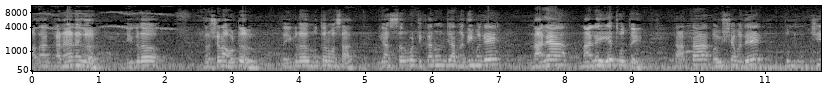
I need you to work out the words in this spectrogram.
आता कन्हानगर इकडं दर्शना हॉटेल तर इकडं नूतन वसाहत या सर्व ठिकाणून ज्या नदीमध्ये नाल्या नाले येत होते तर आता भविष्यामध्ये तुमची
